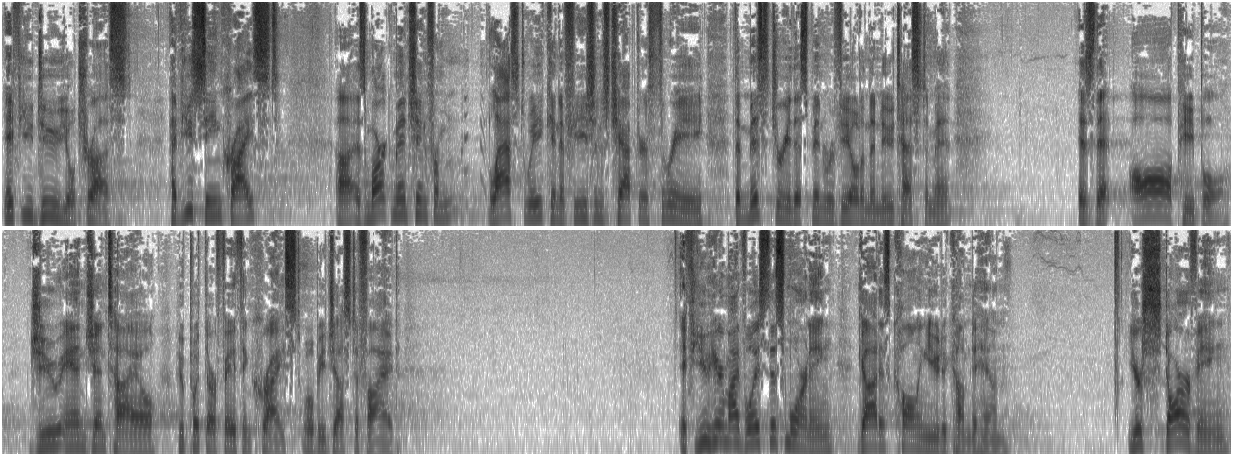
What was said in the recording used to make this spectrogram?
If you do, you'll trust. Have you seen Christ? Uh, as Mark mentioned from last week in Ephesians chapter 3, the mystery that's been revealed in the New Testament is that all people, Jew and Gentile, who put their faith in Christ will be justified. If you hear my voice this morning, God is calling you to come to Him. You're starving,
